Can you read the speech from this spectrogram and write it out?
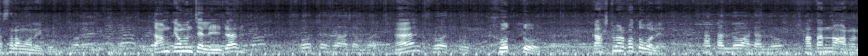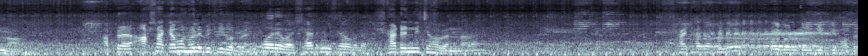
আসসালামু আলাইকুম। দাম কেমন চাইলেন এটার? হ্যাঁ? সত্তর। সত্তর? কাস্টমার কত বলে? সাতান্ন আটান্ন। সাতান্ন আটান্ন। আপনার আশা কেমন হলে বিক্রি করবেন? ভাই ষাট নিচে হবে না। ষাটের নিচে হবেন না। ষাট হাজার হলে এই গরুটাই বিক্রি হবে।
